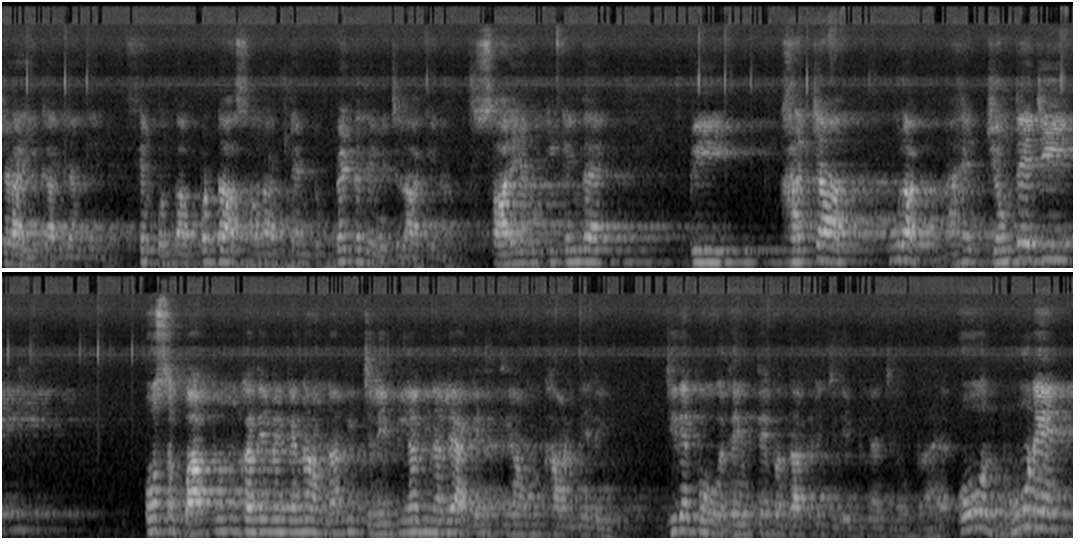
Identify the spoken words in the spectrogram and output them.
ਚੜ੍ਹਾਈ ਕਰ ਜਾਂਦੇ ਫਿਰ ਬੰਦਾ ਵੱਡਾ ਸਾਰਾ ਟੈਂਟ ਪਿੰਡ ਦੇ ਵਿੱਚ ਲਾ ਕੇ ਨਾ ਸਾਰਿਆਂ ਨੂੰ ਕੀ ਕਹਿੰਦਾ ਹੈ? ਵੀ ਖਰਚਾ ਪੂਰਾ ਕਰਨਾ ਹੈ। ਜਿਉਂਦੇ ਜੀ, ਉਸ ਬਾਪੂ ਨੂੰ ਕਦੇ ਮੈਂ ਕਹਿੰਦਾ ਹੁੰਦਾ ਵੀ ਜਲੇਬੀਆਂ ਵੀ ਨਾ ਲਿਆ ਕੇ ਦਿੱਤੀਆਂ ਹੁਣ ਖਾਣ ਦੇ ਲਈ। ਜਿਹਦੇ ਭੋਗ ਦੇ ਉੱਤੇ ਬੰਦਾ ਫਿਰ ਜਲੇਬੀਆਂ ਚਲਾਉਂਦਾ ਹੈ। ਉਹ ਨੂੰਹ ਨੇ,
